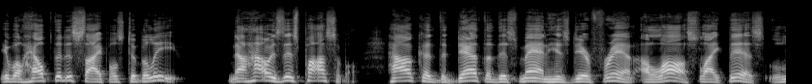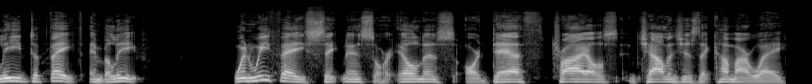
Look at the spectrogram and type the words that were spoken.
it will help the disciples to believe. Now, how is this possible? How could the death of this man, his dear friend, a loss like this, lead to faith and belief? When we face sickness or illness or death, trials and challenges that come our way,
